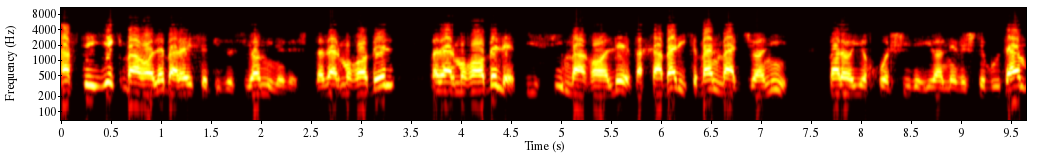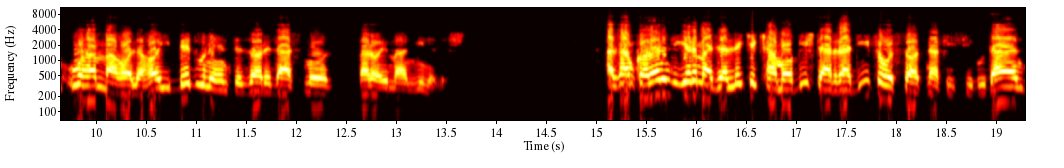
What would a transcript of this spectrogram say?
هفته یک مقاله برای سپید و سیاه می نوشت و در مقابل و در مقابل بیسی مقاله و خبری که من مجانی برای خورشید ایران نوشته بودم او هم مقاله هایی بدون انتظار دستمزد برای من می نوشت. از همکاران دیگر مجله که کمابیش در ردیف استاد نفیسی بودند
